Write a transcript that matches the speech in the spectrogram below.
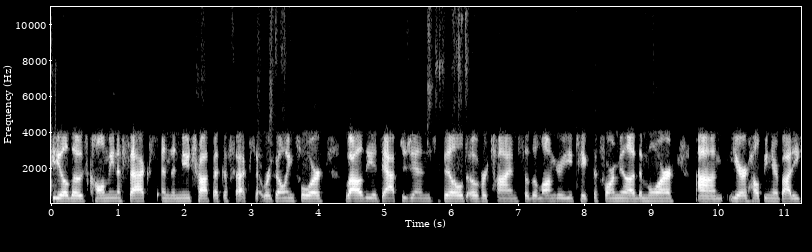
feel those calming effects and the nootropic effects that we're going for while the adaptogens build over time. So the longer you take the formula, the more um, you're helping your body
